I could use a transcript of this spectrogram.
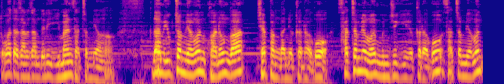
도맡아서 하는 사람들이 2만 4천 명. 그 다음에 6천 명은 관원과 재판관 역할을 하고 4천 명은 문지기 역할을 하고 4천 명은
